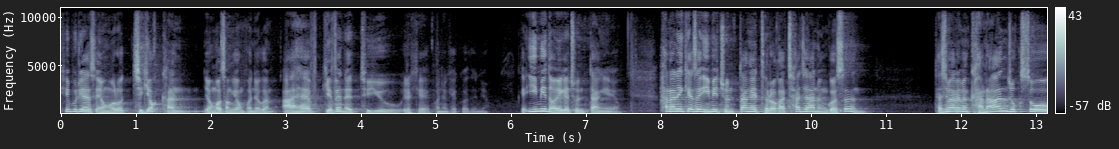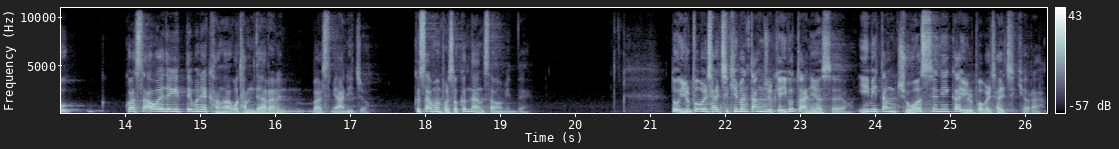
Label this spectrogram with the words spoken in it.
히브리에서 영어로 직역한 영어 성경 번역은 I have given it to you 이렇게 번역했거든요. 그러니까 이미 너에게 준 땅이에요. 하나님께서 이미 준 땅에 들어가 차지하는 것은 다시 말하면 가나안 족속과 싸워야 되기 때문에 강하고 담대하라는 말씀이 아니죠. 그 싸움은 벌써 끝난 싸움인데. 또 율법을 잘 지키면 땅 줄게 이것도 아니었어요. 이미 땅 주었으니까 율법을 잘 지켜라.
